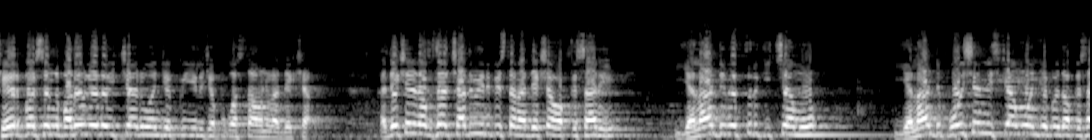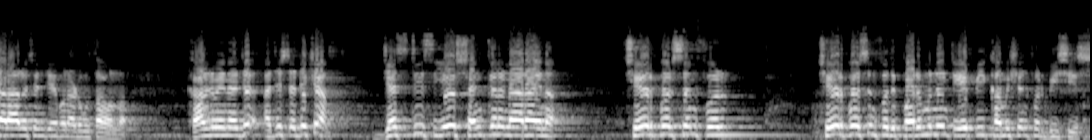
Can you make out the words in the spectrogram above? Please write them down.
చైర్పర్సన్ పదవులు ఏదో ఇచ్చారు అని చెప్పి వీళ్ళు చెప్పుకొస్తా ఉన్నారు అధ్యక్ష. అధ్యక్ష నేను ఒకసారి చదివి వినిపిస్తాను అధ్యక్ష ఒక్కసారి. ఎలాంటి వ్యక్తులకు ఇచ్చాము ఎలాంటి పొజిషన్లు ఇచ్చాము అని చెప్పేది ఒక్కసారి ఆలోచన చేయమని అడుగుతా ఉన్నా. కారణం ఏంటంటే అధ్యక్ష అధ్యక్ష justice A Shankara Narayana chairperson for chairperson for the permanent AP commission for BCs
